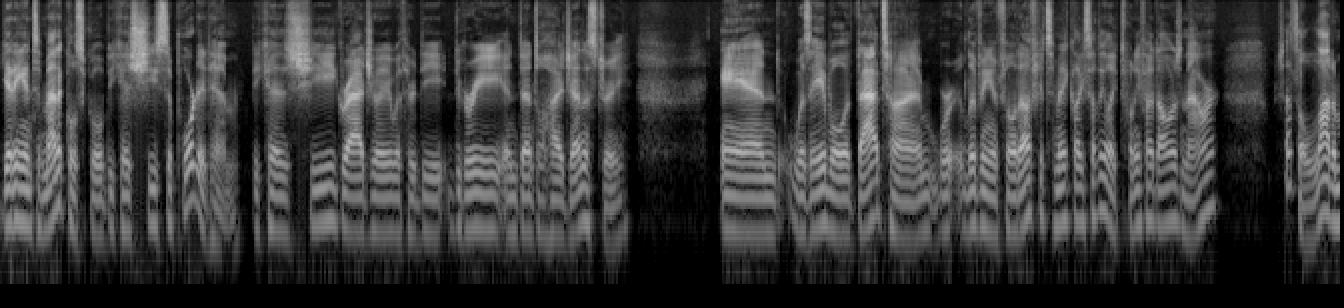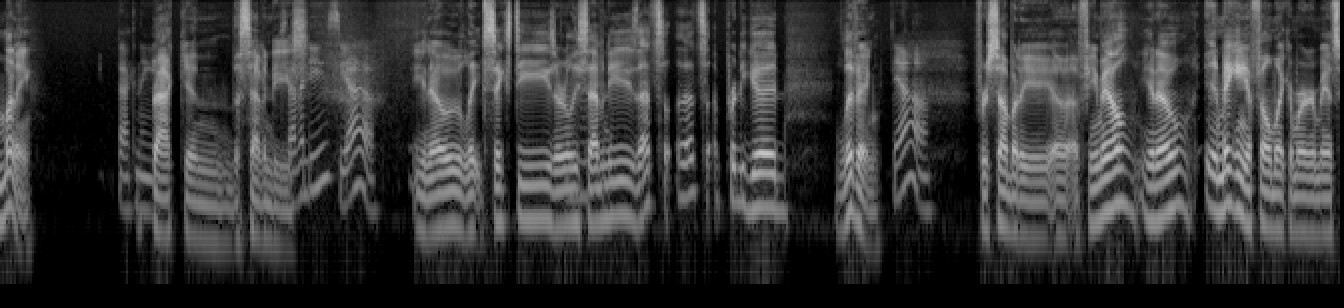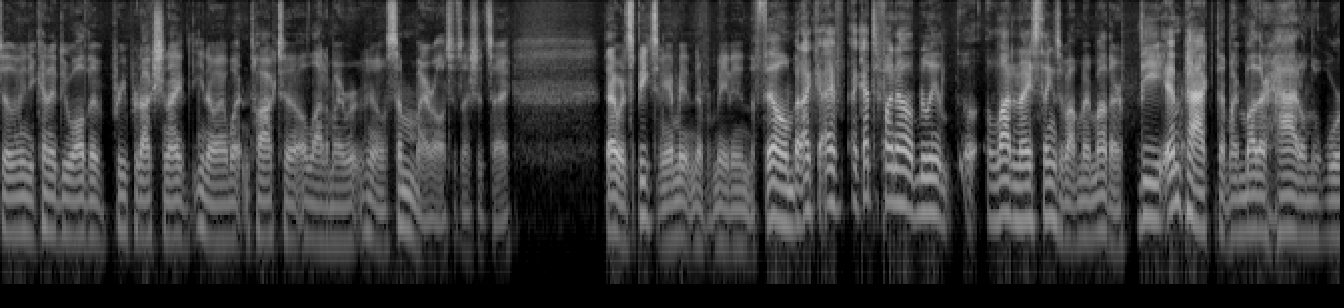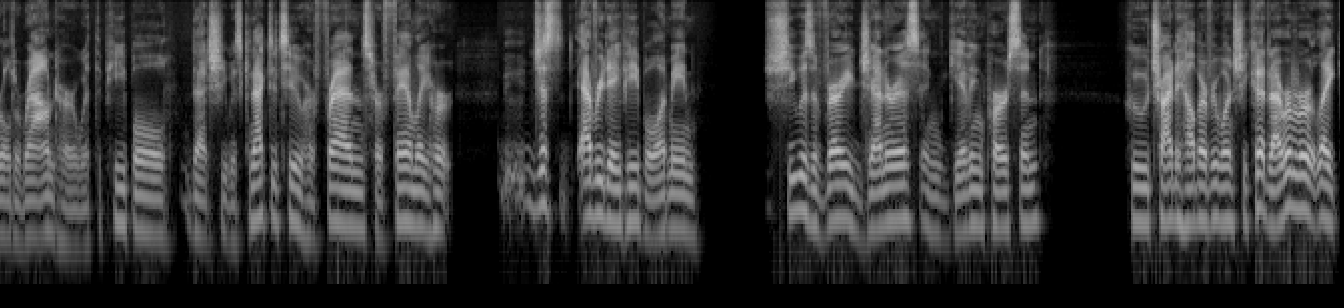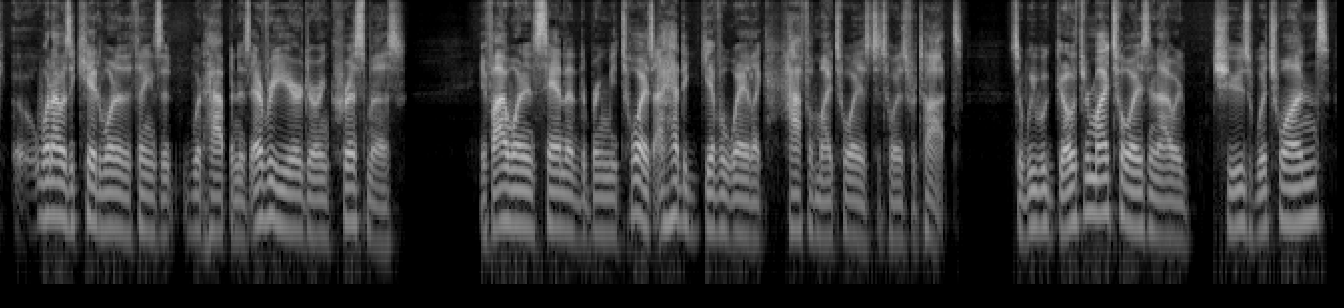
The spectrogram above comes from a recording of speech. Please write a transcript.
getting into medical school because she supported him because she graduated with her de- degree in dental hygienistry and was able at that time we're living in Philadelphia to make like something like $25 an hour which that's a lot of money. Back in the back in the 70s 70s yeah. You know late 60s early mm-hmm. 70s that's that's a pretty good living. Yeah. For somebody, a, a, female, you know, in making a film like A Murder in Mansfield, when you kind of do all the pre-production, I, you know, I went and talked to a lot of my, you know, some of my relatives, I should say, that would speak to me. I mean, it never made it in the film, but I, I, I got to find out really a lot of nice things about my mother. The impact that my mother had on the world around her with the people that she was connected to, her friends, her family, her just everyday people. I mean, she was a very generous and giving person who tried to help everyone she could. And I remember, like, when I was a kid, one of the things that would happen is every year during Christmas, if I wanted Santa to bring me toys, I had to give away like half of my toys to Toys for Tots. So we would go through my toys and I would choose which ones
